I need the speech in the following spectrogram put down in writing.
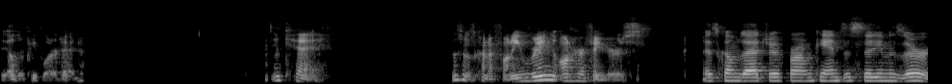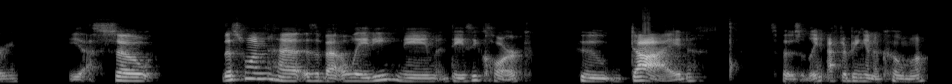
The other people are dead. Okay. This one's kind of funny. Ring on her fingers. This comes at you from Kansas City, Missouri. Yes. So this one ha- is about a lady named Daisy Clark who died supposedly after being in a coma,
